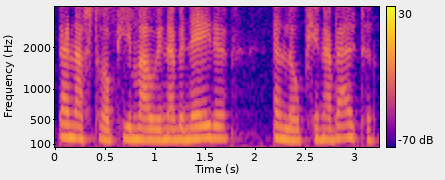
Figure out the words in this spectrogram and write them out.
Daarna stroop je je mouw weer naar beneden en loop je naar buiten.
